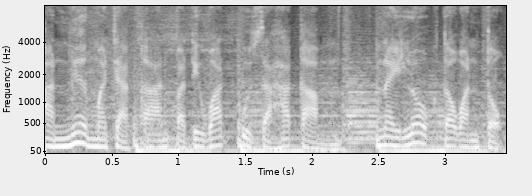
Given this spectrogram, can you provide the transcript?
อันเนื่องมาจากการปฏิวัติอุตสาหกรรมในโลกตะวันตก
